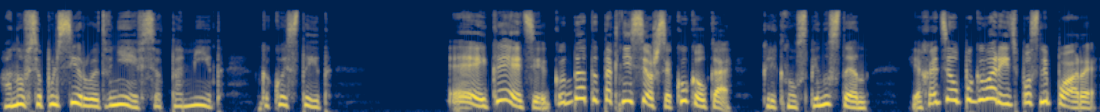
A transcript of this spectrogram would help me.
Оно все пульсирует в ней, все томит. Какой стыд. «Эй, Кэти, куда ты так несешься, куколка?» — крикнул в спину Стэн. «Я хотел поговорить после пары».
